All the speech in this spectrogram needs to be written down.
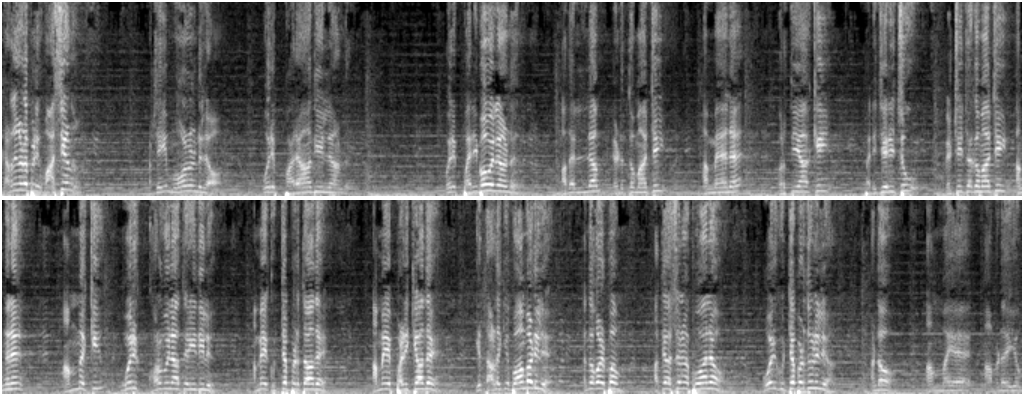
കിടന്ന കിടപ്പിൽ വാശിയാണ്. പക്ഷെ ഈ മോളുണ്ടല്ലോ ഒരു പരാതിയില്ലാണ്ട് ഒരു പരിഭവമില്ലാണ്ട് അതെല്ലാം എടുത്തു മാറ്റി അമ്മേനെ വൃത്തിയാക്കി പരിചരിച്ചു വെട്ടിച്ചൊക്കെ മാറ്റി. അങ്ങനെ അമ്മയ്ക്ക് ഒരു കുറവില്ലാത്ത രീതിയിൽ അമ്മയെ കുറ്റപ്പെടുത്താതെ അമ്മയെ പഴിക്കാതെ ഈ തള്ളയ്ക്ക് പോകാൻ പാടില്ലേ? എന്താ കുഴപ്പം? അത്യാവശ്യം പോവാലോ ഒരു കുറ്റപ്പെടുത്തലില്ല. കണ്ടോ? അമ്മയെ അവിടെയും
